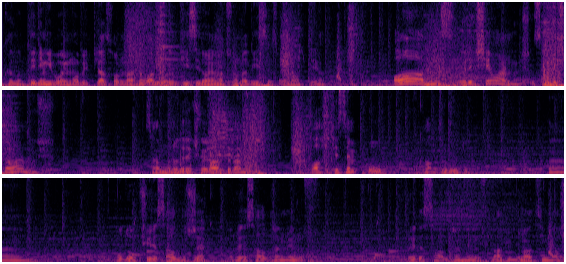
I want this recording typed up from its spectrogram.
Bakalım. Dediğim gibi oyun mobil platformlarda var bu arada. PC'de oynamak zorunda değilsiniz. O ne yaptı ya? Aa mis. Öyle bir şey varmış. Iska geçme varmış. Sen bunu direkt şöyle arkadan... Ah kesem... Oo. Counter vurdu. Ee, o da okçuyla saldıracak. Oraya saldıramıyoruz. Buraya da saldıramıyoruz. Ne yapayım bunu atayım bari.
